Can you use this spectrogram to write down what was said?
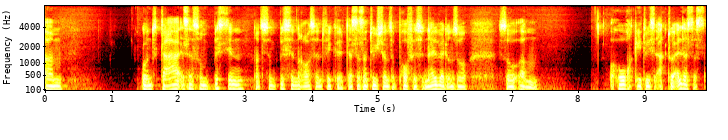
Ähm, und da ist es so ein bisschen, hat sich so ein bisschen raus entwickelt, dass das natürlich dann so professionell wird und so, so ähm, hoch geht, wie es aktuell ist. Das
